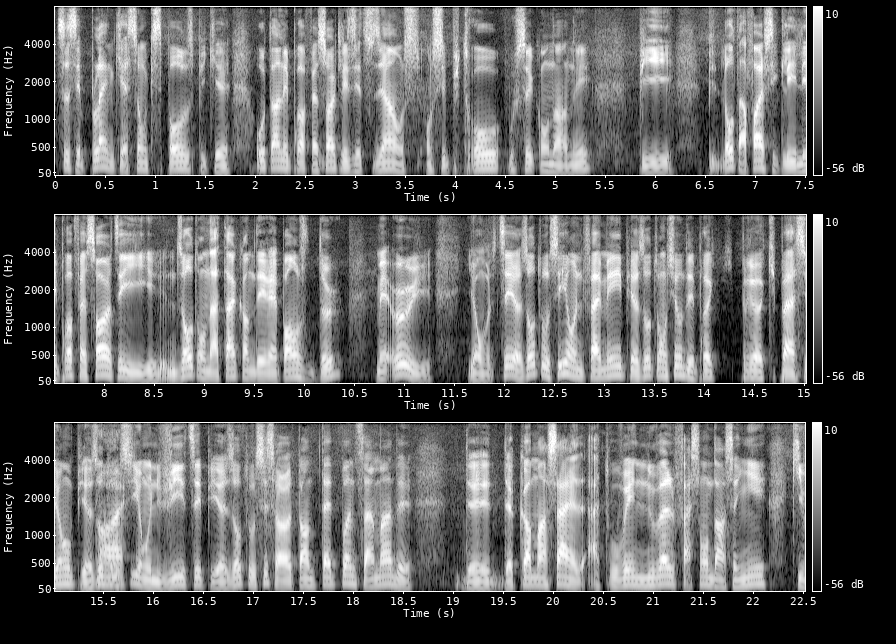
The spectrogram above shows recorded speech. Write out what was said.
Ça, c'est plein de questions qui se posent, puis que autant les professeurs que les étudiants, on, on sait plus trop où c'est qu'on en est. Puis, puis l'autre affaire, c'est que les, les professeurs, ils- nous autres, on attend comme des réponses d'eux, mais eux, ils, ils ont, eux autres aussi, ils ont une famille, puis eux autres aussi ont des pré- préoccupations, puis eux autres Ouais. aussi, ils ont une vie, puis eux autres aussi, ça leur tente peut-être pas nécessairement de, de, commencer à, trouver une nouvelle façon d'enseigner qui,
